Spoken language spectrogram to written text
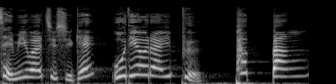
재미와 지식의 오디오 라이프. 팟빵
